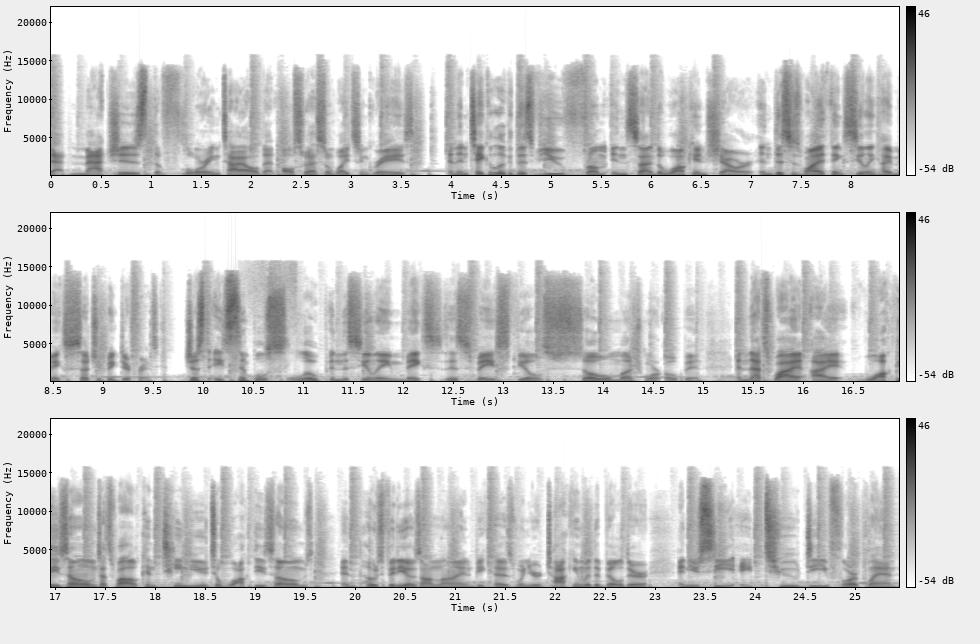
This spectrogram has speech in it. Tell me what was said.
that matches the flooring tile that also has some whites and grays. And then take a look at this view from inside the walk-in shower. And this is why I think ceiling height makes such a big difference. Just a simple slope in the ceiling makes this space feel so much more open. And that's why I walk these homes. That's why I'll continue to walk these homes and post videos online because when you're talking with a builder and you see a 2D floor plan,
